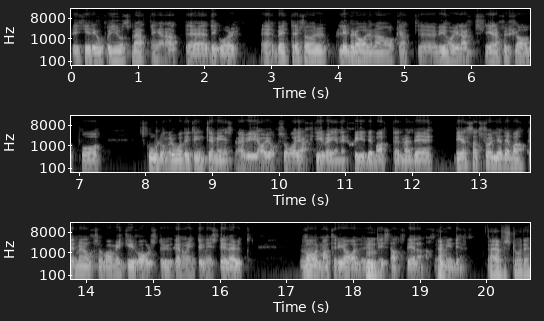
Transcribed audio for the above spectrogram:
vi ser i opinionsmätningarna att eh, det går eh, bättre för Liberalerna och att eh, vi har ju lagt flera förslag på skolområdet inte minst, men vi har ju också varit aktiva i energidebatten. Men det är dels att följa debatten men också vara mycket i valstugan och inte minst dela ut valmaterial mm. ute i stadsdelarna för ja. min del. Ja, jag förstår det.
